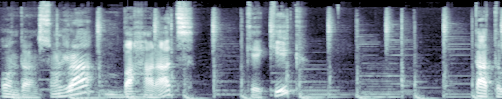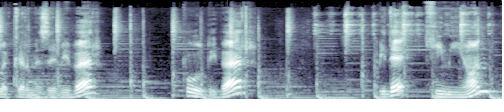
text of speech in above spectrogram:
Ondan sonra baharat, kekik, tatlı kırmızı biber, pul biber, bir de kimyon.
